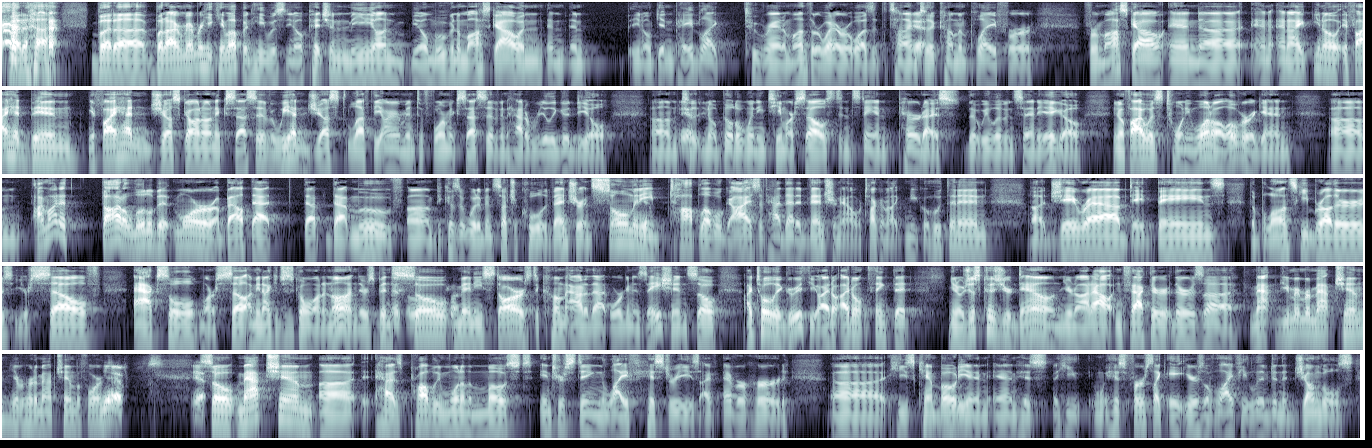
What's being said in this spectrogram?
but uh, but uh, but I remember he came up and he was you know pitching me on you know moving to Moscow and and and you know getting paid like two grand a month or whatever it was at the time yeah. to come and play for for Moscow, and uh, and and I, you know, if I had been, if I hadn't just gone on excessive, if we hadn't just left the Ironman to form excessive and had a really good deal um, to yeah. you know build a winning team ourselves and stay in paradise that we live in San Diego, you know, if I was 21 all over again, um, I might have thought a little bit more about that that that move um, because it would have been such a cool adventure. And so many top level guys have had that adventure now. We're talking about like Mikko Huhtinen, uh, J Rab, Dave Baines, the Blonsky brothers, yourself, Axel, Marcel. I mean, I could just go on and on. There's been so many stars to come out of that organization. So I totally agree with you. I don't, I don't think that you know, just because you're down, you're not out. In fact, there there's uh, Map. Do you remember Map Chim? You ever heard of Map Chim before? Yeah. Yeah. So Map Chim uh, has probably one of the most interesting life histories I've ever heard. Uh, he's Cambodian, and his he his first like eight years of life, he lived in the jungles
